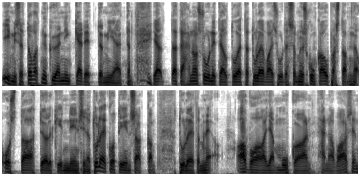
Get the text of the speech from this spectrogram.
Ihmiset ovat nykyään niin kädettömiä, että, ja tätähän on suunniteltu, että tulevaisuudessa myös kun kaupasta ostaa tölkin, niin siinä tulee kotiin saakka, tulee tämmöinen avaaja mukaan. Hän avaa sen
